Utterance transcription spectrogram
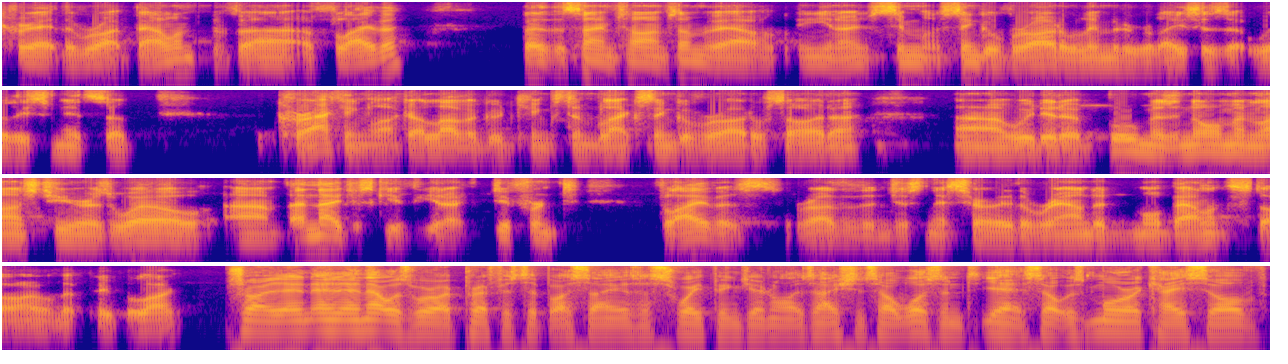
create the right balance of, uh, of flavour. But at the same time, some of our, you know, similar single varietal limited releases at Willie Smith's are cracking. Like I love a good Kingston Black single varietal cider. Uh, we did a Bulmers Norman last year as well, um, and they just give you know different flavors rather than just necessarily the rounded, more balanced style that people like. Sorry, and, and, and that was where I prefaced it by saying as a sweeping generalisation. So it wasn't, yeah, so it was more a case of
